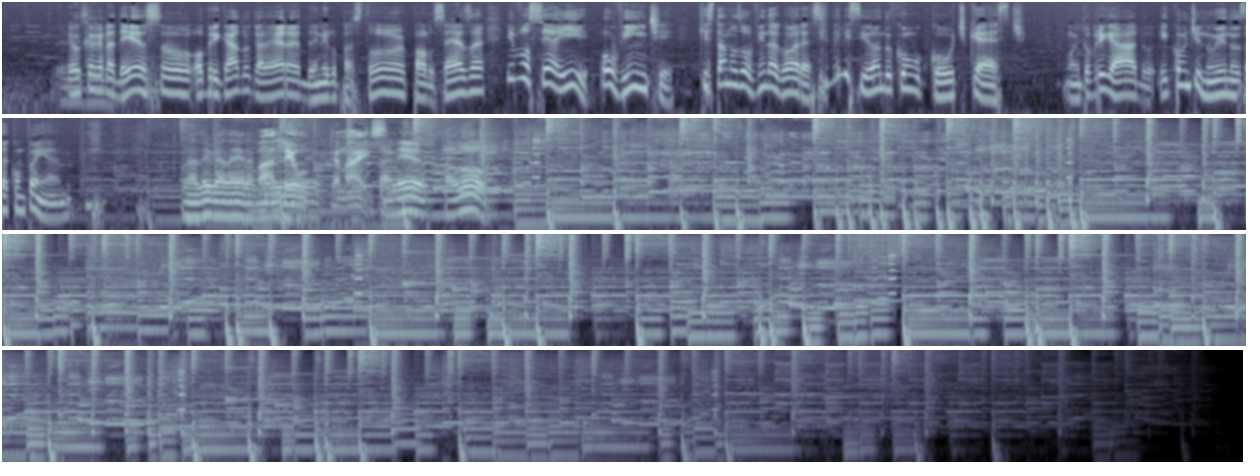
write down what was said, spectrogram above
Eu que agradeço. Obrigado, galera. Danilo Pastor, Paulo César. E você aí, ouvinte, que está nos ouvindo agora, se deliciando com o CoachCast. Muito obrigado e continue nos acompanhando. Valeu, galera. Valeu, até mais. Valeu, falou!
